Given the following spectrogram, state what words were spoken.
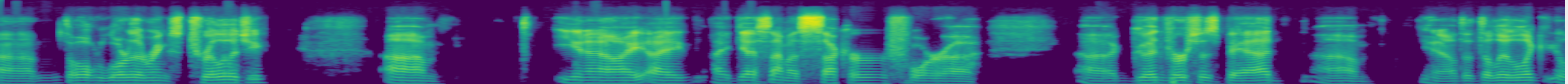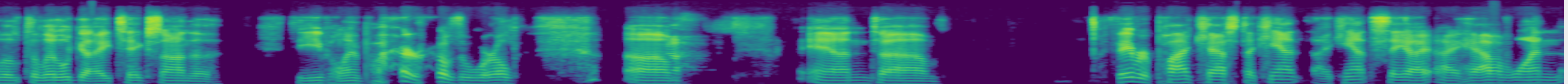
um, the whole Lord of the Rings trilogy. Um, you know, I, I, I guess I'm a sucker for uh, uh, good versus bad. Um, you know, the, the little the little guy takes on the the evil empire of the world. Um, yeah. And um, favorite podcast, I can't I can't say I, I have one.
